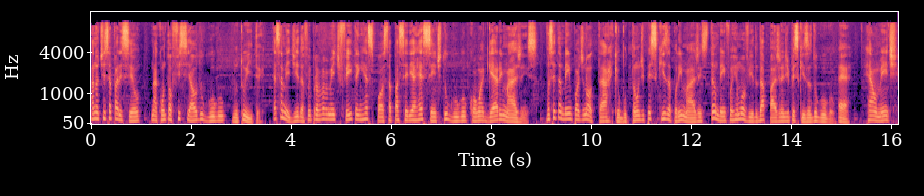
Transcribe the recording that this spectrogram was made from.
A notícia apareceu na conta oficial do Google no Twitter. Essa medida foi provavelmente feita em resposta à parceria recente do Google com a Get Imagens. Você também pode notar que o botão de pesquisa por imagens também foi removido da página de pesquisas do Google. É, Realmente,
